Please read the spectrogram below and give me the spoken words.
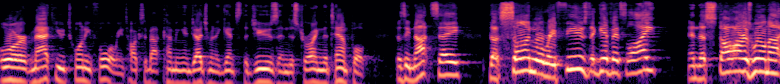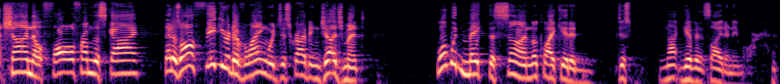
Or Matthew 24, when he talks about coming in judgment against the Jews and destroying the temple. Does he not say, the sun will refuse to give its light, and the stars will not shine, they'll fall from the sky? That is all figurative language describing judgment. What would make the sun look like it had just not given its light anymore?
